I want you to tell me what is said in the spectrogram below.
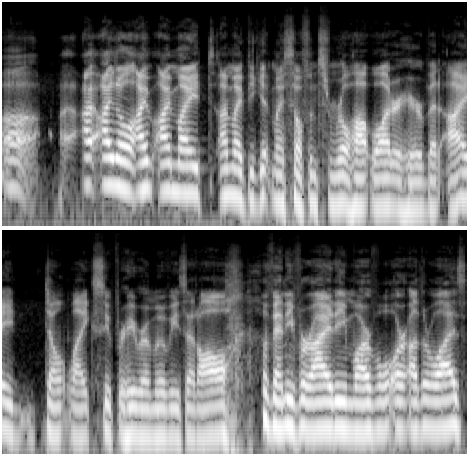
uh, I, I know I, I might I might be getting myself in some real hot water here, but I don't like superhero movies at all of any variety, Marvel or otherwise.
